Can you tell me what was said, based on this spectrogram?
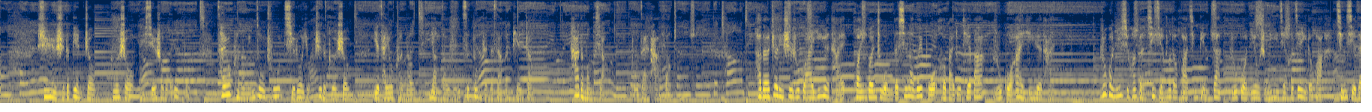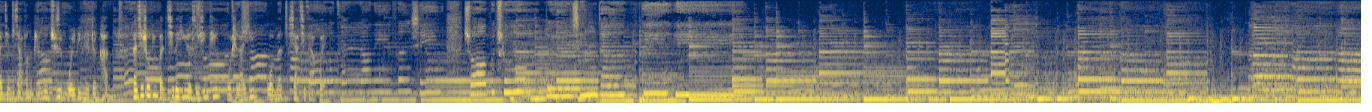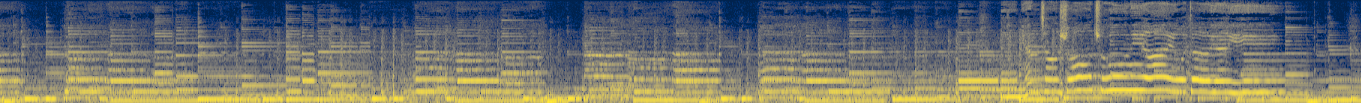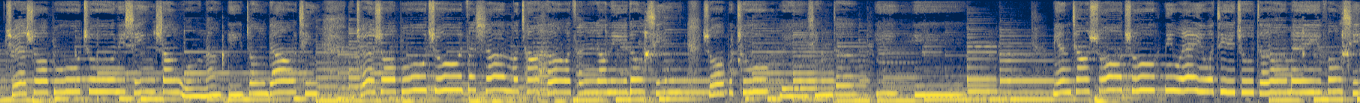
虚与实的辩证，歌手与写手的互补，才有可能鸣奏出起落有致的歌声，也才有可能酿造如此动人的散文篇章。她的梦想不在他方。好的，这里是如果爱音乐台，欢迎关注我们的新浪微博和百度贴吧“如果爱音乐台”。如果您喜欢本期节目的话，请点赞。如果您有什么意见和建议的话，请写在节目下方的评论区，我一定认真看。感谢收听本期的音乐随心听，我是莱茵，我们下期再会。说不出旅行的。说不出旅行的意义，勉强说出你为我寄出的每一封信，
